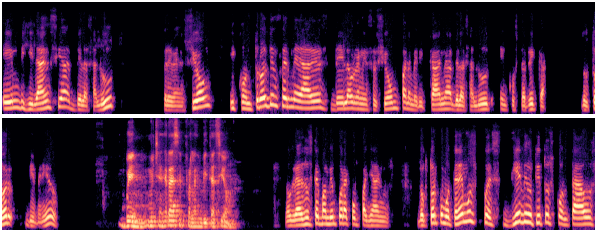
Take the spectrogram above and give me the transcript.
en vigilancia de la salud, prevención y control de enfermedades de la Organización Panamericana de la Salud en Costa Rica. Doctor, bienvenido. Bueno, muchas gracias por la invitación. Gracias a usted también por acompañarnos. Doctor, como tenemos pues 10 minutitos contados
